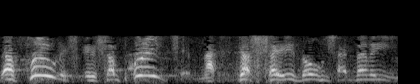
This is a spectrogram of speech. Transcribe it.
the foolishness of preaching to save those that believe.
